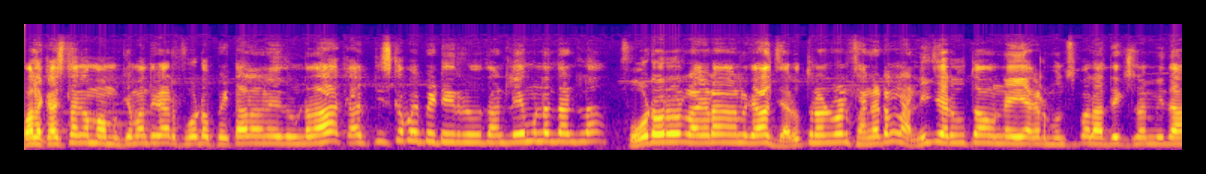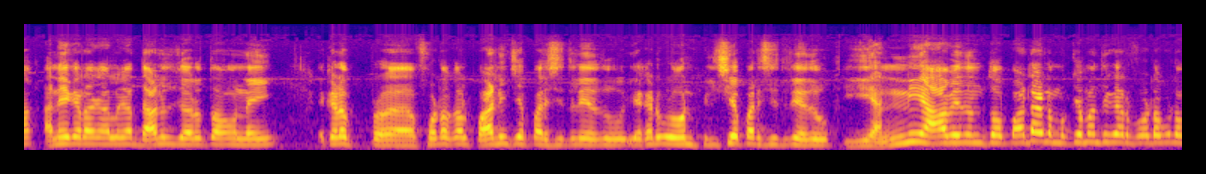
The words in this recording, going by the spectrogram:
వాళ్ళ ఖచ్చితంగా మా ముఖ్యమంత్రి గారు ఫోటో పెట్టాలనేది ఉండదా? తీసుకుపోయి పెట్టిర్రు. దాంట్లో ఏమున్నది దాంట్లో? ఫోటోలో రగడగా జరుగుతున్నటువంటి సంఘటనలు అన్నీ జరుగుతూ ఉన్నాయి అక్కడ మున్సిపల్ అధ్యక్షుల మీద. అనేక రకాలుగా దాడులు జరుగుతూ ఉన్నాయి. ఇక్కడ ఫోటోకాల్ పాటించే పరిస్థితి లేదు ఎక్కడ కూడా పిలిచే పరిస్థితి లేదు. ఈ అన్ని ఆవేదనతో పాటు అక్కడ ముఖ్యమంత్రి గారి ఫోటో కూడా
